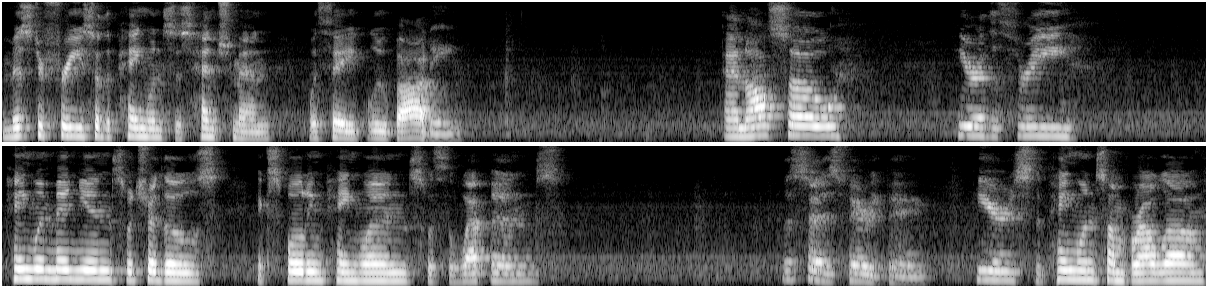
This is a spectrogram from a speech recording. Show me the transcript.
Mr. Freeze of the Penguins' henchman with a blue body. And also, here are the three penguin minions, which are those exploding penguins with the weapons. This set is very big. Here's the Penguin's umbrella,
